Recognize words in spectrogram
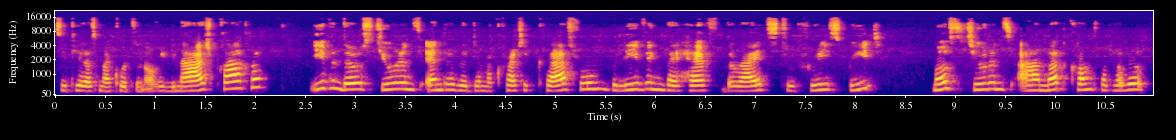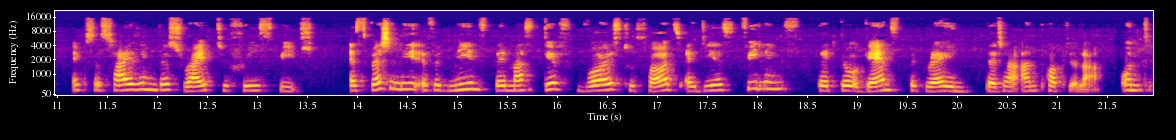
zitiere das mal kurz in Originalsprache, Even though students enter the democratic classroom believing they have the rights to free speech, most students are not comfortable exercising this right to free speech, especially if it means they must give voice to thoughts, ideas, feelings that go against the grain, that are unpopular. Und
